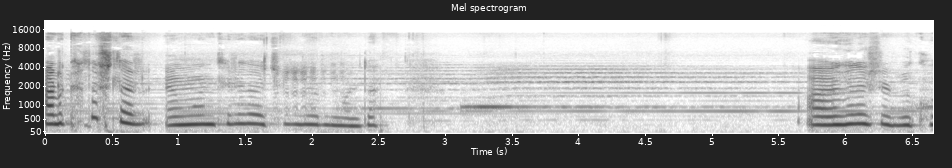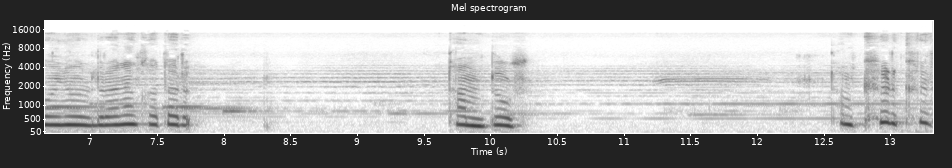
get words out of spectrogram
Arkadaşlar envanteri de açabiliyorum burada. Arkadaşlar bir koyunu öldürene kadar Tam dur. Tam kır kır.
